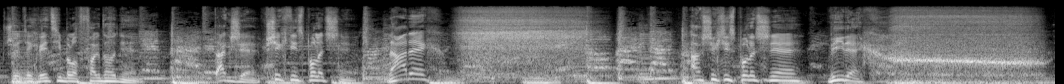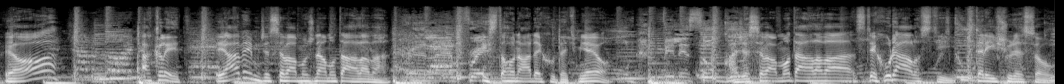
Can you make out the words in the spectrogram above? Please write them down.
Protože těch věcí bylo fakt hodně. Takže všichni společně nádech a všichni společně výdech. Jo? A klid. Já vím, že se vám možná motá hlava. I z toho nádechu teď mě jo. A že se vám motá hlava z těch událostí, které všude jsou.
